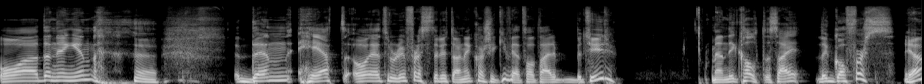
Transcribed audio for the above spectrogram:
Og denne gjengen Den het, og jeg tror de fleste lytterne kanskje ikke vet hva dette betyr, men de kalte seg The Goffers. Ja,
